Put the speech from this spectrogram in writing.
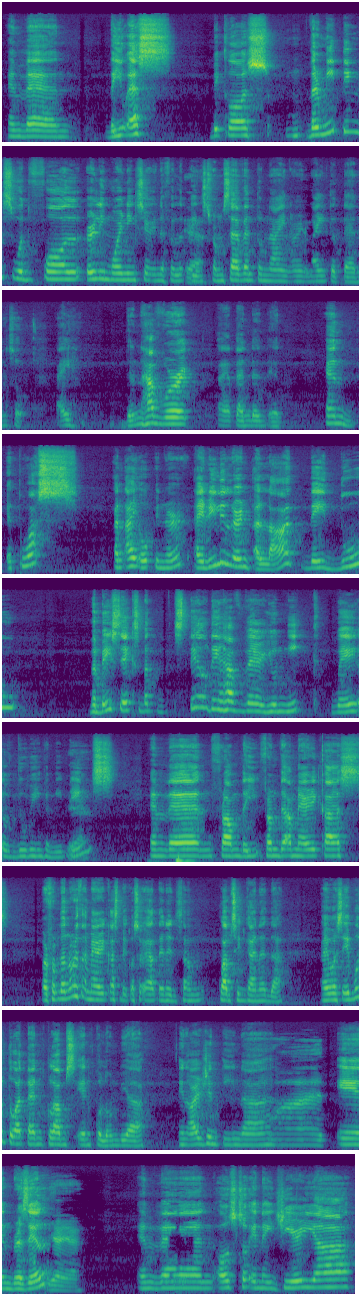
And then the US because their meetings would fall early mornings here in the Philippines from 7 to 9 or 9 to 10. So I didn't have work. I attended it. And it was an eye opener. I really learned a lot. They do the basics, but still they have their unique way of doing the meetings. And then from the from the Americas or from the North Americas, because I attended some clubs in Canada, I was able to attend clubs in Colombia, in Argentina, What? in Brazil, Yeah, yeah. and then also in Nigeria,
